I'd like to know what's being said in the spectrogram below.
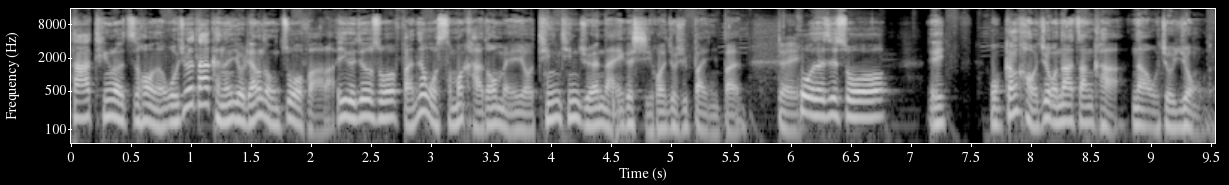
大家听了之后呢，我觉得大家可能有两种做法啦，一个就是说，反正我什么卡都没有，听听觉得哪一个喜欢就去办一办，对或者是说，哎，我刚好就有那张卡，那我就用了，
